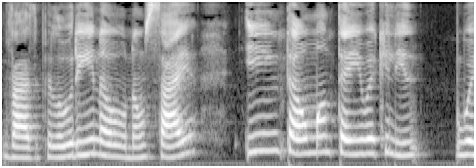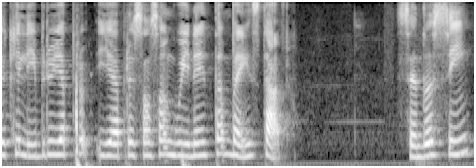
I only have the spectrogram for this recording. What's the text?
vaze pela urina ou não saia, e então mantenha o equilíbrio, o equilíbrio e, a, e a pressão sanguínea também estável. Sendo assim,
